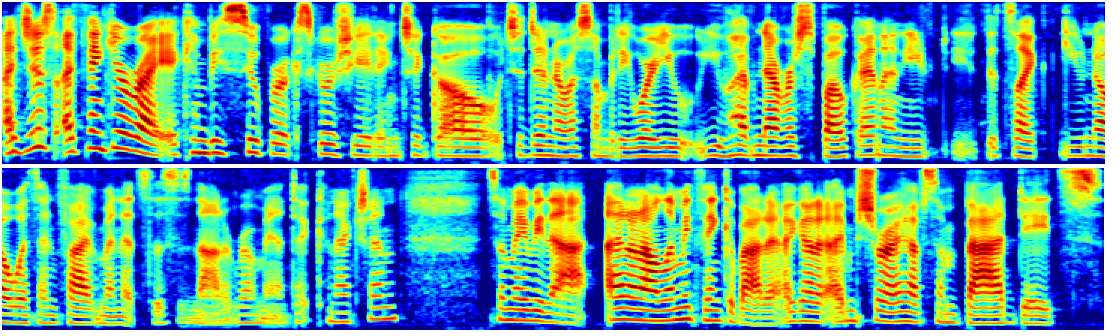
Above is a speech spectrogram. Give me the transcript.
I just I think you're right. It can be super excruciating to go to dinner with somebody where you you have never spoken and you, you it's like you know within five minutes this is not a romantic connection. So maybe that I don't know. Let me think about it. I got. I'm sure I have some bad dates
